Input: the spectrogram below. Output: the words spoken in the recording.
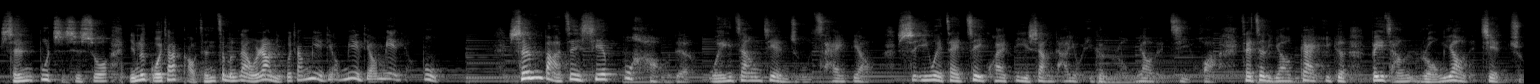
神不只是说你们的国家搞成这么烂，我让你国家灭掉、灭掉、灭掉。不，神把这些不好的违章建筑拆掉，是因为在这块地上，他有一个荣耀的计划，在这里要盖一个非常荣耀的建筑。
